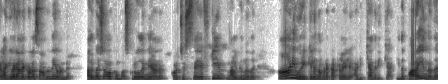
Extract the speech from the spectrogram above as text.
ഇളകി വരാനൊക്കെ ഉള്ള സാധ്യതയുണ്ട്. അതൊക്കെ വെച്ച് നോക്കുമ്പോൾ സ്ക്രൂ തന്നെയാണ് കുറച്ച് സേഫ്റ്റിയും നൽകുന്നത്. ആണി ഒരിക്കലും നമ്മുടെ കട്ടളയിൽ അടിക്കാതിരിക്കുക. ഇത് പറയുന്നത്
